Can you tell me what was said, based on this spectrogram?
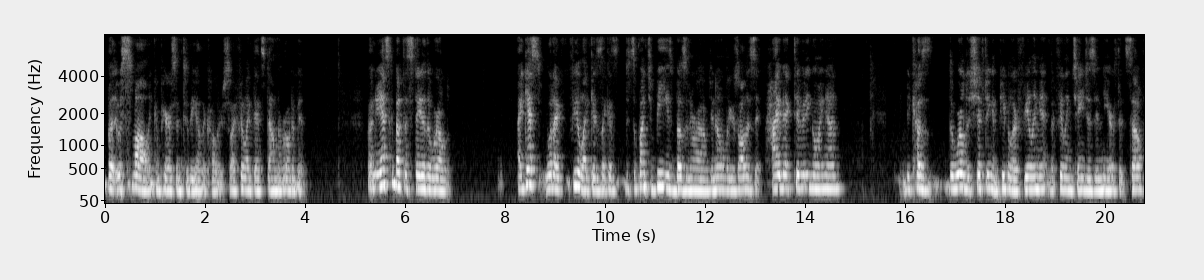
But it was small in comparison to the other colors, so I feel like that's down the road a bit. But when you ask about the state of the world, I guess what I feel like is like a, it's a bunch of bees buzzing around, you know, like there's all this hive activity going on because the world is shifting and people are feeling it. They're feeling changes in the earth itself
